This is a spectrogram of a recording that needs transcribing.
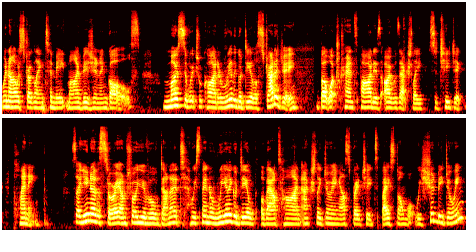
when I was struggling to meet my vision and goals, most of which required a really good deal of strategy. But what transpired is I was actually strategic planning so, you know the story. I'm sure you've all done it. We spend a really good deal of our time actually doing our spreadsheets based on what we should be doing,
